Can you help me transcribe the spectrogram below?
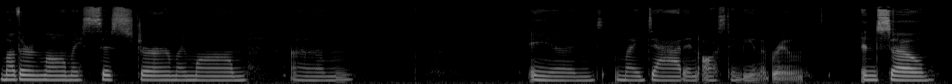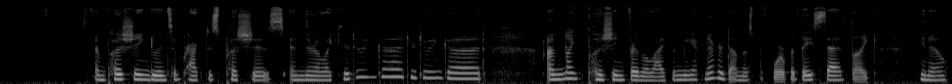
mother in law, my sister, my mom, um, and my dad and Austin be in the room. And so I'm pushing, doing some practice pushes, and they're like, You're doing good, you're doing good. I'm like pushing for the life of me. I've never done this before, but they said, like, you know,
